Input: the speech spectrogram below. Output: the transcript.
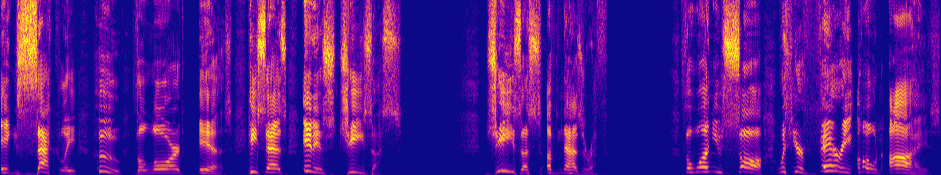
exactly who the Lord is. He says, It is Jesus, Jesus of Nazareth the one you saw with your very own eyes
